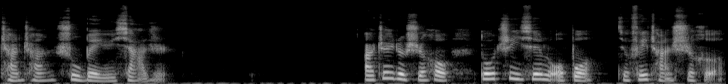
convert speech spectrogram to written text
常常数倍于夏日，而这个时候多吃一些萝卜就非常适合。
